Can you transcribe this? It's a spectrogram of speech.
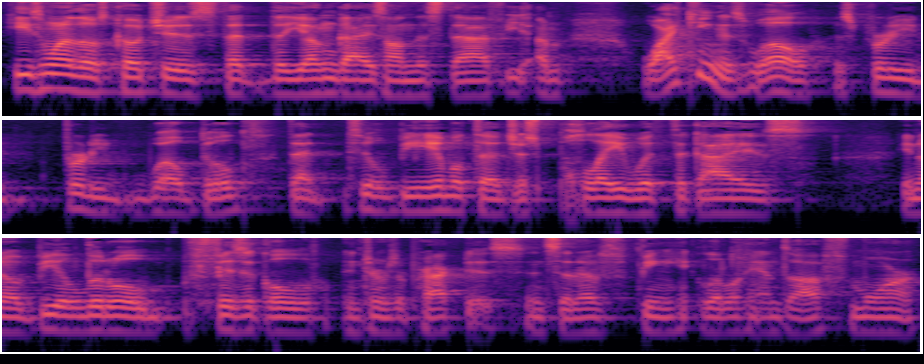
he's one of those coaches that the young guys on the staff, he, um, Wyking as well is pretty pretty well built. That he'll be able to just play with the guys, you know, be a little physical in terms of practice instead of being a little hands off, more,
